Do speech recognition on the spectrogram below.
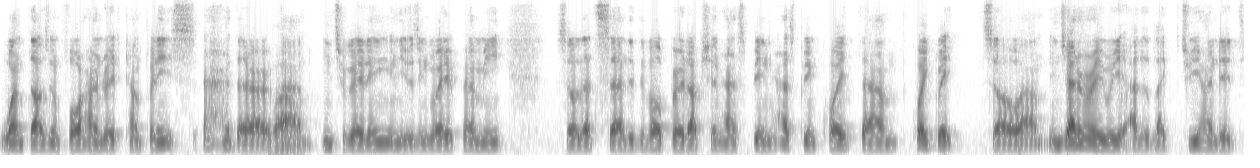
1,400 companies that are wow. um, integrating and using Ready Player Me. So that's uh, the developer adoption has been has been quite um, quite great. So um, in January, we added like 300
